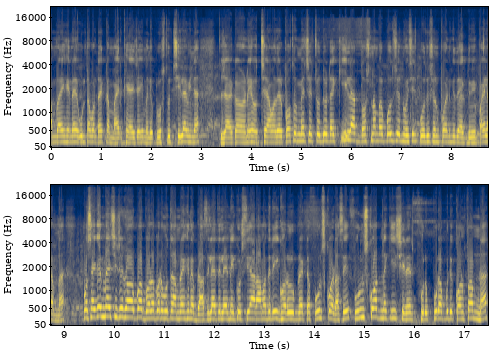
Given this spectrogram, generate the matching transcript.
আমরা এখানে উল্টাপাল্টা একটা মাইর খেয়ে যাই মানে প্রস্তুত ছিলামই না। তো যার কারণে হচ্ছে আমাদের প্রথম ম্যাচে চোদ্দোটা কিল আর দশ নাম্বার পজিশন হয়েছে পজিশন পয়েন্ট কিন্তু একদমই পাইলাম না। তো সেকেন্ড ম্যাচ সিটেড হওয়ার পর বরাবর মতো আমরা এখানে ব্রাজিলিয়াতে ল্যান্ডিং করছি, আর আমাদের এই ঘরের উপরে একটা ফুল স্কোয়াড আছে। ফুল স্কোয়াড নাকি সেটা পুরো- পুরোপুরি কনফার্ম না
